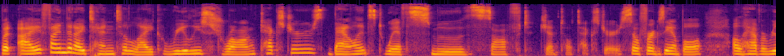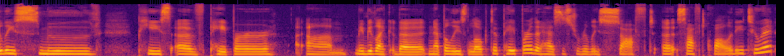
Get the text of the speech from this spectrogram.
but I find that I tend to like really strong textures balanced with smooth, soft, gentle textures. So, for example, I'll have a really smooth piece of paper um, maybe like the Nepalese lokta paper that has this really soft, uh, soft quality to it.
